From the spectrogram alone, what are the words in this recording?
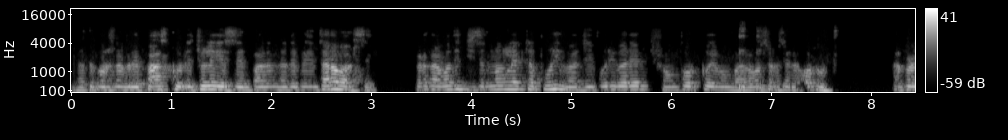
যাতে পড়াশোনা করে পাস করে চলে গেছেন যাদের পেয়েছেন তারাও আসছে। কারণ আমাদের জিসান বাংলা একটা পরিবার, যে পরিবারের সম্পর্ক এবং ভালোবাসা আসলে অটুট। আপনার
